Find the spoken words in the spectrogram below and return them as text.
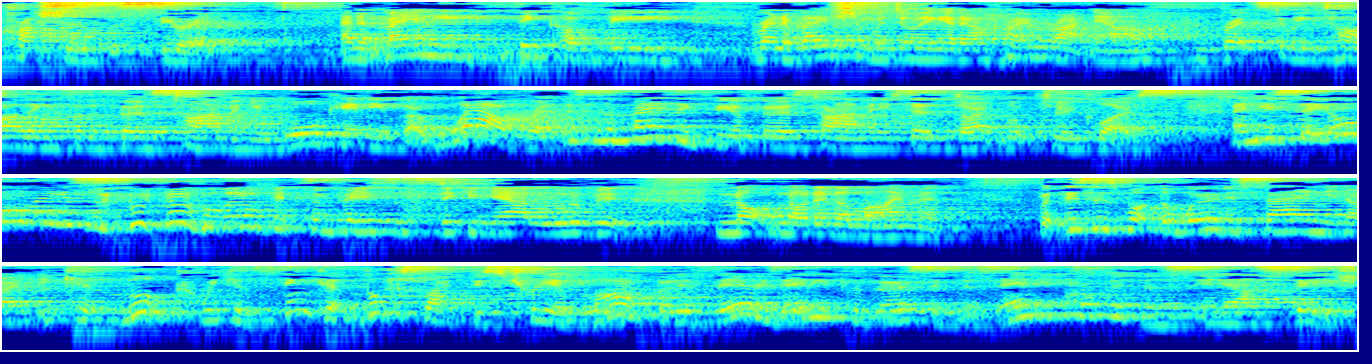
crushes the spirit. And it made me think of the renovation we're doing at our home right now. Brett's doing tiling for the first time, and you walk in and you go, Wow, Brett, this is amazing for your first time. And he says, Don't look too close. And you see all these little bits and pieces sticking out, a little bit not, not in alignment. But this is what the word is saying, you know, it can look, we can think it looks like this tree of life, but if there is any perversiveness, any crookedness in our speech,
